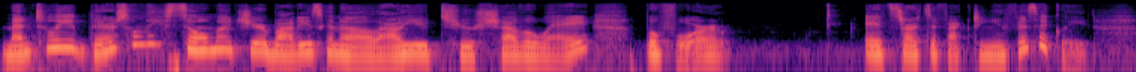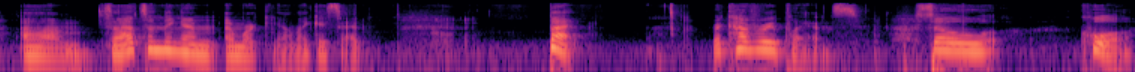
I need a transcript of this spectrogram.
mentally, there's only so much your body's going to allow you to shove away before it starts affecting you physically. Um, so that's something I'm, I'm working on, like I said. But recovery plans. So cool.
